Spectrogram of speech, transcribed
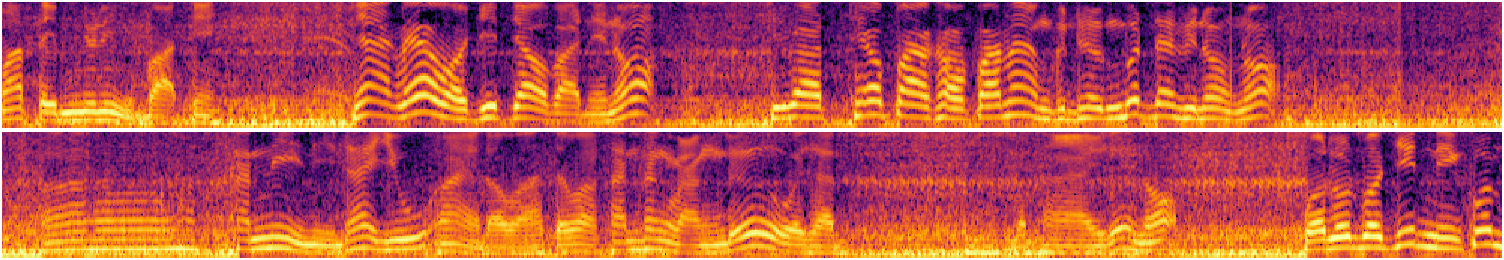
มาเต็มอยู่นี่บาทนี่ยากแล้วบ่จิตเจ้าบาทนี่เนาะที่ว่าแถวป่าเขาป่าน้ำขึ้นถึงเบิดได้พี่น้องเนาะคันนี้นี่ได้ยู่อ้ายเราว่าแต่ว่าคันทั้งหลังเด้อว่าฉันมันหายได้เนาะพอรถบ่จิตนี่ความ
